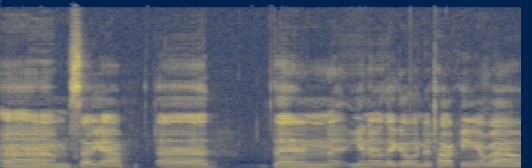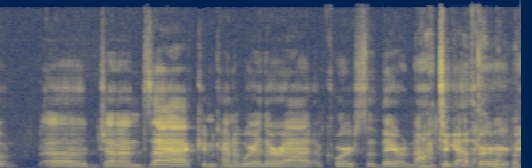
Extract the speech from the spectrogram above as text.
Um. So yeah. Uh. Then you know they go into talking about uh Jenna and Zach and kind of where they're at. Of course, they are not together.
